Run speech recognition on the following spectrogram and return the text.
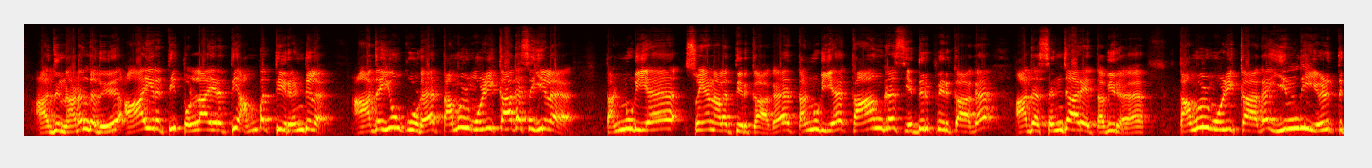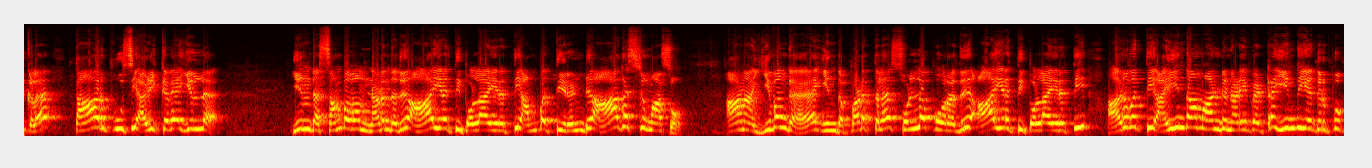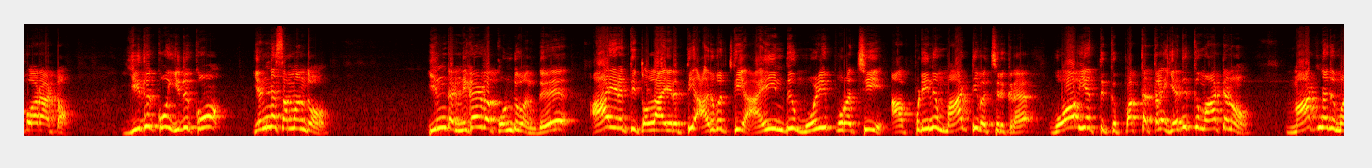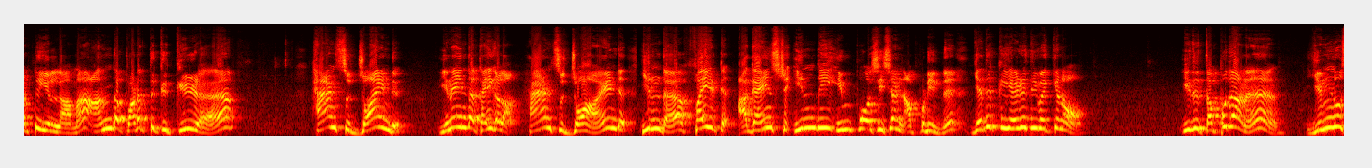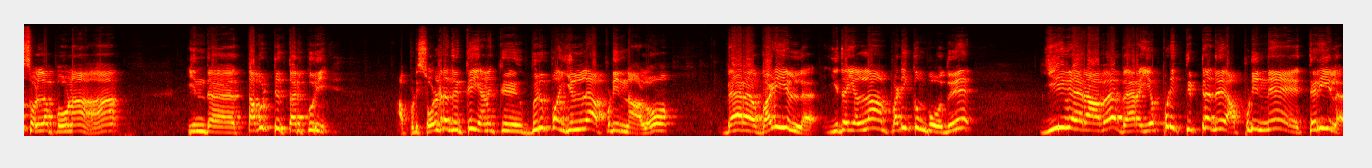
அது நடந்தது ஆயிரத்தி தொள்ளாயிரத்தி ஐம்பத்தி ரெண்டுல. அதையும் கூட தமிழ் மொழிக்காக செய்யல. தன்னுடைய சுயநலத்திற்காக தன்னுடைய காங்கிரஸ் எதிர்ப்பிற்காக அதை செஞ்சாரே தவிர தமிழ் மொழிக்காக இந்தி எழுத்துக்களை தார் பூசி அழிக்கவே இல்லை. இந்த சம்பவம் நடந்தது ஆயிரத்தி தொள்ளாயிரத்தி ஐம்பத்தி ரெண்டு ஆகஸ்ட் மாசம். ஆனா இவங்க இந்த படத்துல சொல்ல போறது ஆயிரத்தி தொள்ளாயிரத்தி அறுபத்தி ஐந்தாம் ஆண்டு நடைபெற்ற இந்திய எதிர்ப்பு போராட்டம். இதுக்கும் இதுக்கும் என்ன சம்பந்தம்? இந்த நிகழ்வை கொண்டு வந்து ஆயிரத்தி தொள்ளாயிரத்தி அறுபத்தி ஐந்து மொழி புரட்சி அப்படின்னு மாட்டி வச்சிருக்கிற ஓவியத்துக்கு பக்கத்துல எதுக்கு மாட்டணும்? மாட்டினது மட்டும் இல்லாம அந்த படத்துக்கு கீழே ஹேண்ட்ஸ் ஜாயிண்ட் இணைந்த கைகளாம். ஹேண்ட்ஸ் ஜாயிண்ட் இந்த ஃபைட் அகைன்ஸ்ட் இந்தி இம்போசிஷன் அப்படின்னு எதுக்கு எழுதி வைக்கணும்? இது தப்பு தானே இன்னும் சொல்ல போனா இந்த தவிட்டு தற்குறி. அப்படி சொல்றதுக்கு எனக்கு விருப்பம் இல்லை அப்படின்னாலும் வேற வழி இல்லை. இதையெல்லாம் படிக்கும்போது ஈவேராவை வேற எப்படி திட்டது அப்படின்னே தெரியல.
